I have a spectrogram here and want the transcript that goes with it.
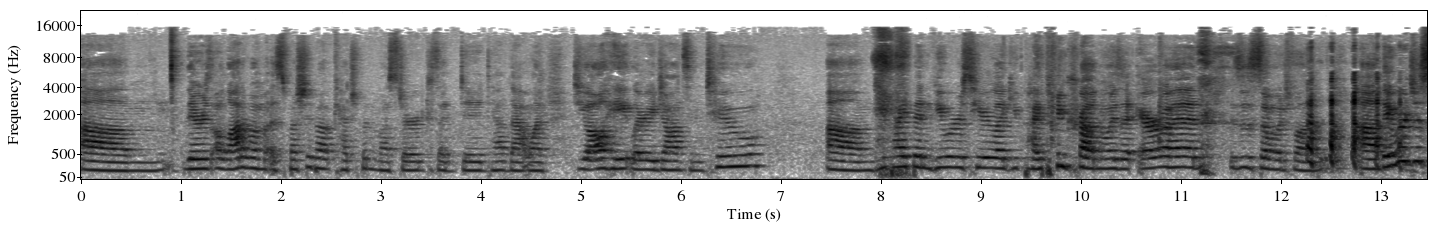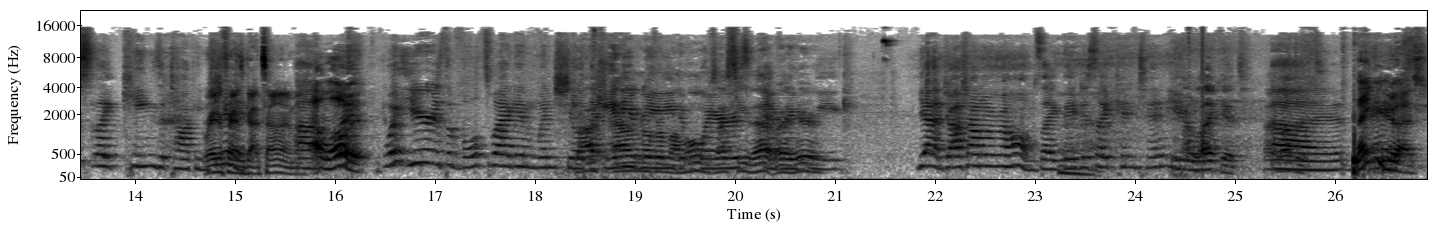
Um, there's a lot of them, especially about ketchup and mustard, because I did have that one. Do y'all hate Larry Johnson too? Um, you pipe in viewers here like you pipe in crowd noise at Arrowhead? This is so much fun. Uh, they were just like kings at talking Raider shit. fans got time. Uh, I love what- it. What year is the Volkswagen windshield Josh that Andy Allen over Reid Mahomes. I wears see that right every here. week? Yeah, Josh Allen over Mahomes. Like they just like continue. I like it. I love uh, it. Thank you, guys.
